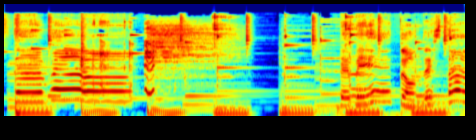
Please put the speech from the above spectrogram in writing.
te veo. Bebé, ¿dónde estás?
